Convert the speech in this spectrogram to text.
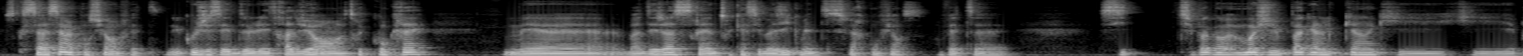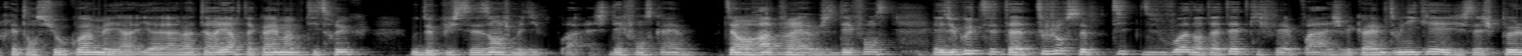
parce que c'est assez inconscient en fait. Du coup, j'essaie de les traduire en un truc concret, mais euh, bah déjà, ce serait un truc assez basique, mais de se faire confiance. En fait, euh, si, je sais pas, moi, je suis pas quelqu'un qui qui est prétentieux ou quoi, mais il y a- il y a- à l'intérieur, t'as quand même un petit truc où depuis 16 ans, je me dis, ouais, je défonce quand même. Tu en rap, Ouais. ouais, je défonce. Et du coup, tu t'as toujours ce petite voix dans ta tête qui fait, ouais, je vais quand même tout niquer. Je sais, je peux,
